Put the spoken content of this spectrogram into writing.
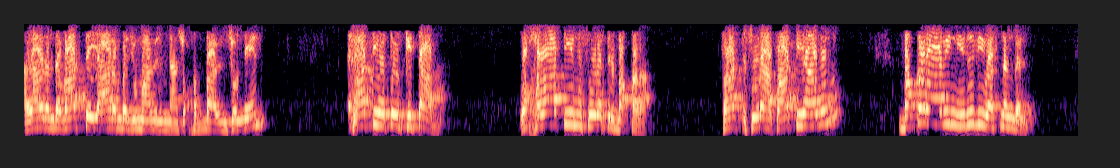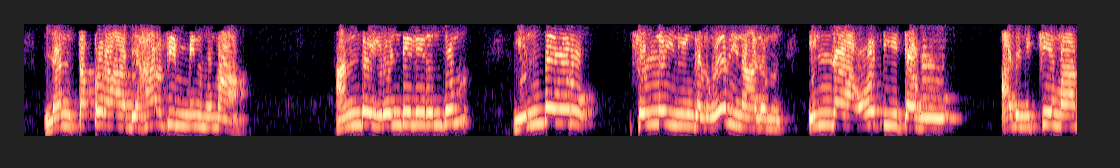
அதாவது அந்த வார்த்தை ஆரம்ப ஜுமாவில் நான் சொன்னேன் ஃபாத்திஹத்துல் கிதாப் வஹவாத்தீமு சூரத்தில் பக்கரா சூரா பாத்தியாவும் பக்கராவின் இறுதி வசனங்கள். லன் தக்கரா பிஹார்பிம் மின்ஹுமா. அந்த இரண்டிலிருந்தும் எந்த ஒரு சொல்லை நீங்கள் ஓதினாலும் இல்லா ஓட்டிட்டகு அது நிச்சயமாக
